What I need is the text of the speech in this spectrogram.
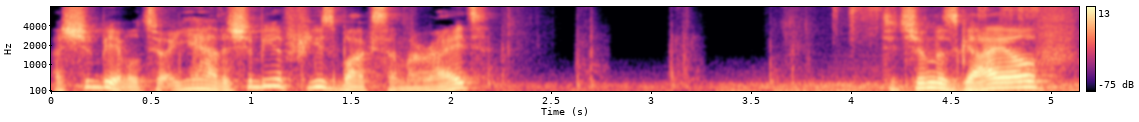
I should be able to. Yeah, there should be a fuse box somewhere, right? to turn this guy off?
